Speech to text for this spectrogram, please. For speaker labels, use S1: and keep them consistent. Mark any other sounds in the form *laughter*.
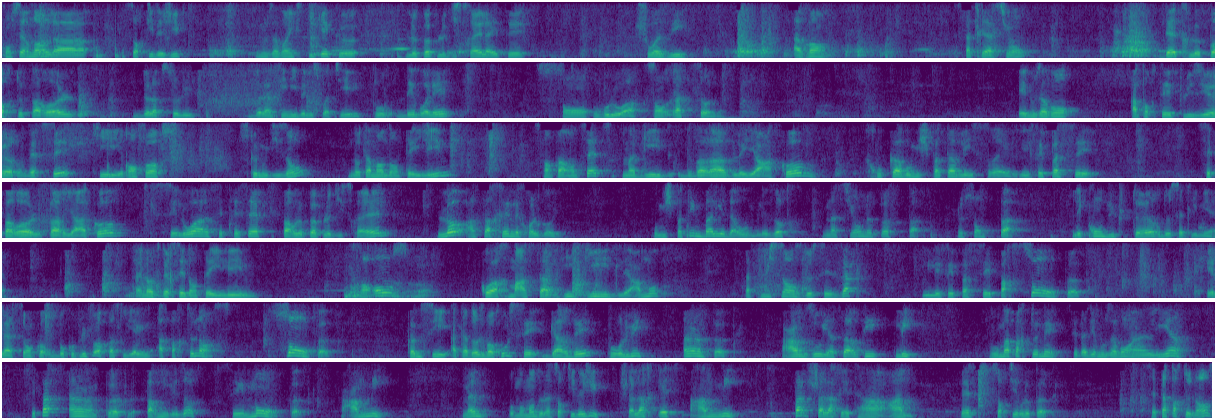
S1: Concernant la sortie d'Égypte, nous avons expliqué que le peuple d'Israël a été choisi avant sa création d'être le porte-parole de l'absolu, de l'infini béni soit-il, pour dévoiler son vouloir, son ratson. Et nous avons apporté plusieurs versets qui renforcent ce que nous disons, notamment dans Teilim 147, Magid Dvarav le Yaakov, Chukav ou Mishpatav le Israël. Il fait passer ses paroles par Yaakov, ses lois, ses préceptes par le peuple d'Israël, Lo asachen le Ou Mishpatim bal Les autres nations ne peuvent pas, ne sont pas les conducteurs de cette lumière. Un autre verset dans Teilim 111, Koach Ma'asav Higid le Amo, la puissance de ses actes, il les fait passer par son peuple. Et là, c'est encore beaucoup plus fort parce qu'il y a une appartenance. Son peuple. Comme si Akadosh Baruch s'est gardé pour lui un peuple. Amzu Yatsarti Li. Vous m'appartenez. C'est-à-dire nous avons un lien. C'est pas un peuple parmi les autres, c'est mon peuple. Ami. Même au moment de la sortie d'Égypte. Shalach et Ami. Pas Shalach et Ha'am. Laisse sortir le peuple. Cette appartenance,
